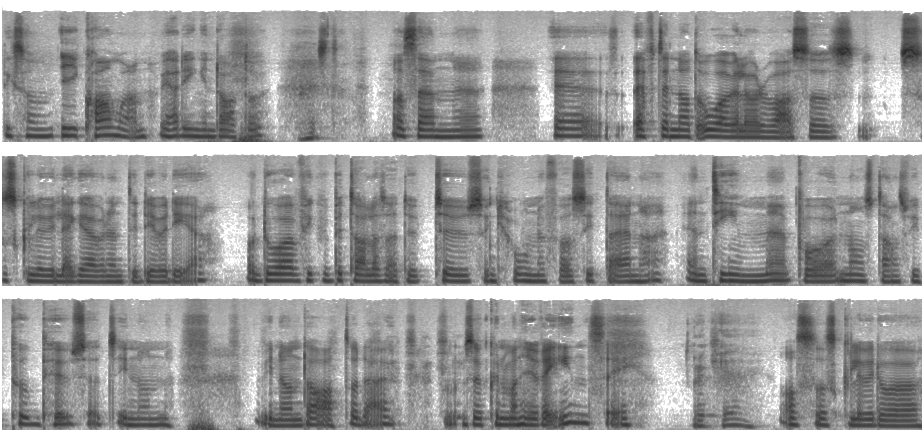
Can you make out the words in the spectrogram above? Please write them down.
liksom, i kameran. Vi hade ingen dator. Och sen eh, eh, efter något år eller vad det var så, så skulle vi lägga över den till DVD. Och då fick vi betala så här typ tusen kronor för att sitta en, en timme på någonstans vid pubhuset i någon, vid någon dator där. Så kunde man hyra in sig. Okej. Och så skulle vi då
